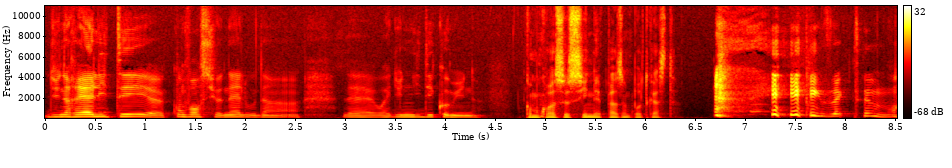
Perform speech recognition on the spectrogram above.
d'une réalité conventionnelle ou d'une idée commune. Comme quoi ceci n'est pas un podcast. Exactement.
